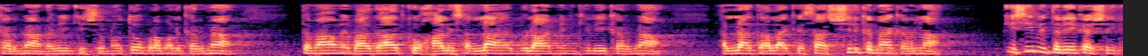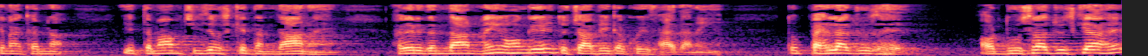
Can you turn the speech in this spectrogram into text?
کرنا، نبی کی سنتوں پر عمل کرنا، تمام عبادات کو خالص اللہ غلامین کے لیے کرنا، اللہ تعالیٰ کے ساتھ شرک نہ کرنا، کسی بھی طرح کا شرک نہ کرنا، یہ تمام چیزیں اس کے دندان ہیں۔ اگر یہ دندان نہیں ہوں گے تو چابی کا کوئی فائدہ نہیں ہے۔ تو پہلا جز ہے۔ اور دوسرا جز کیا ہے؟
